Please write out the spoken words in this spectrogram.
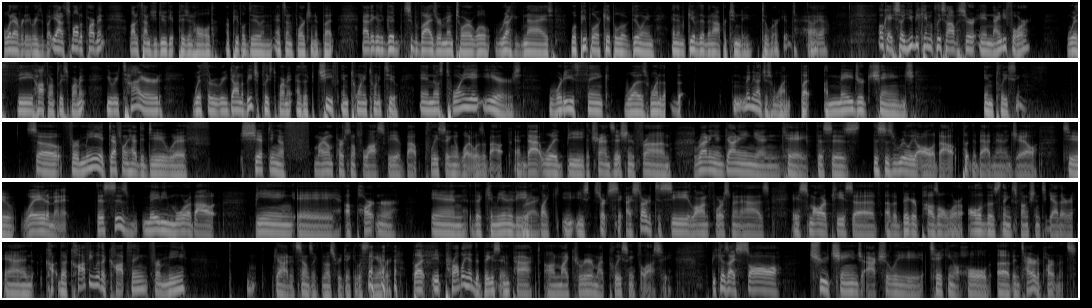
whatever the reason. But yeah, a small department, a lot of times you do get pigeonholed, or people do, and it's unfortunate. But I think as a good supervisor, mentor will recognize what people are capable of doing, and then give them an opportunity to work it. Hell yeah. yeah. Okay, so you became a police officer in '94 with the Hawthorne Police Department. You retired with the Redondo Beach Police Department as a chief in 2022 in those 28 years, what do you think was one of the, the maybe not just one, but a major change in policing? So for me, it definitely had to do with shifting of my own personal philosophy about policing and what it was about. And that would be the transition from running and gunning and okay, this is this is really all about putting the bad man in jail to wait a minute. This is maybe more about being a, a partner in the community. Right. Like you, you start, see, I started to see law enforcement as a smaller piece of, of a bigger puzzle where all of those things function together. And co- the coffee with a cop thing for me, God, it sounds like the most ridiculous thing ever, but it probably had the biggest impact on my career and my policing philosophy because I saw true change actually taking a hold of entire departments.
